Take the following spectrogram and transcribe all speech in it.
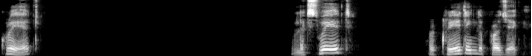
Create. Let's wait for creating the project.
